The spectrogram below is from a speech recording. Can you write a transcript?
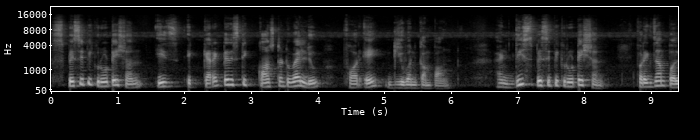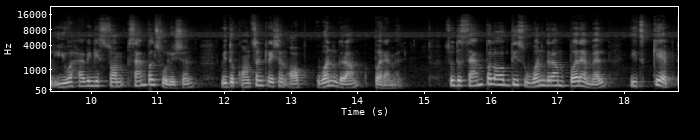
specific rotation is a characteristic constant value for a given compound and this specific rotation for example you are having a sample solution with the concentration of 1 gram per ml so the sample of this 1 gram per ml is kept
